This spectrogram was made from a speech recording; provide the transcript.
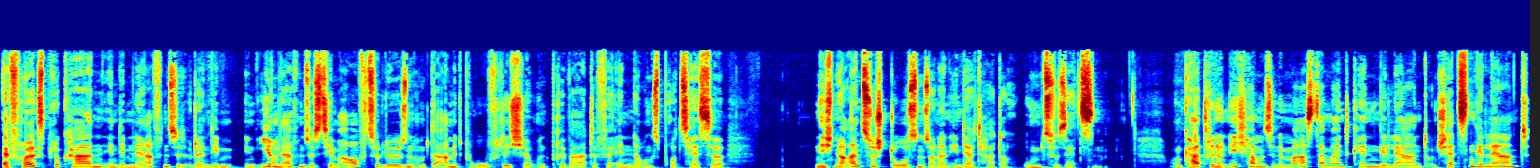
Erfolgsblockaden in dem Nervensystem oder in dem in ihrem Nervensystem aufzulösen, um damit berufliche und private Veränderungsprozesse nicht nur anzustoßen, sondern in der Tat auch umzusetzen. Und Katrin und ich haben uns in einem Mastermind kennengelernt und schätzen gelernt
